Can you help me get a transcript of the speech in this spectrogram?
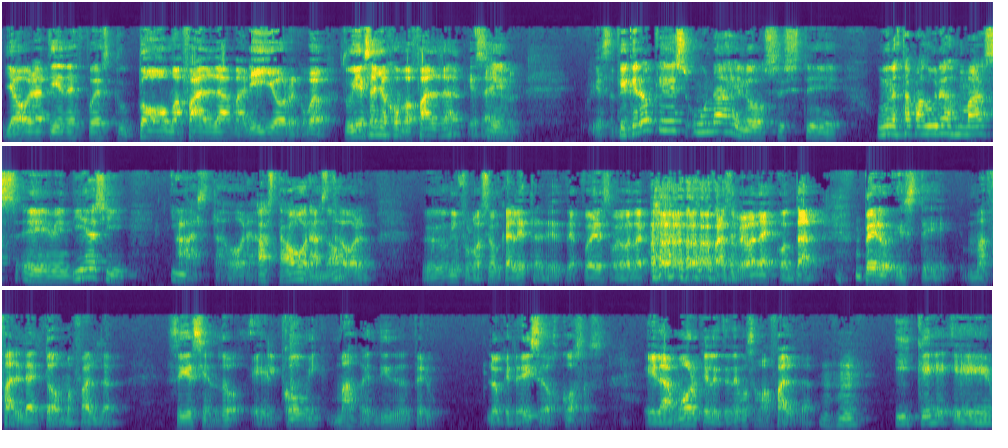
Y ahora tienes pues tu todo Mafalda, amarillo, bueno, tu 10 años con Mafalda, que es Sí. ahí, es- Que creo que es una de los, este, una de las tapas duras más eh, vendidas y, y hasta ahora. hasta ahora, Hasta ¿no? ahora. Una información caleta, de- después de eso me van a contar, me van a descontar. Pero este, Mafalda, el todo Mafalda, sigue siendo el cómic más vendido en Perú. Lo que te dice dos cosas. El amor que le tenemos a Mafalda y que eh,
